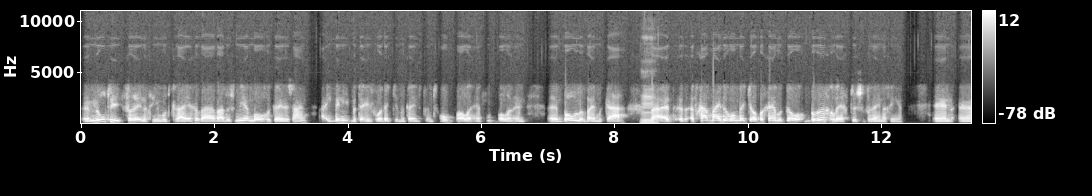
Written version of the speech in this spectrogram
een multivereniging moet krijgen waar, waar dus meer mogelijkheden zijn. Nou, ik ben niet meteen voor dat je meteen kunt honkballen en voetballen en uh, bowlen bij elkaar. Hmm. Maar het, het, het gaat mij erom dat je op een gegeven moment wel bruggen legt tussen verenigingen. En uh,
